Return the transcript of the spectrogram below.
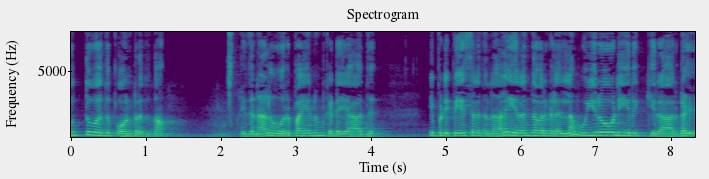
குத்துவது போன்றது தான் இதனால் ஒரு பயனும் கிடையாது. இப்படி பேசுறதுனால இறந்தவர்கள் எல்லாம் உயிரோடு இருக்கிறார்கள்.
